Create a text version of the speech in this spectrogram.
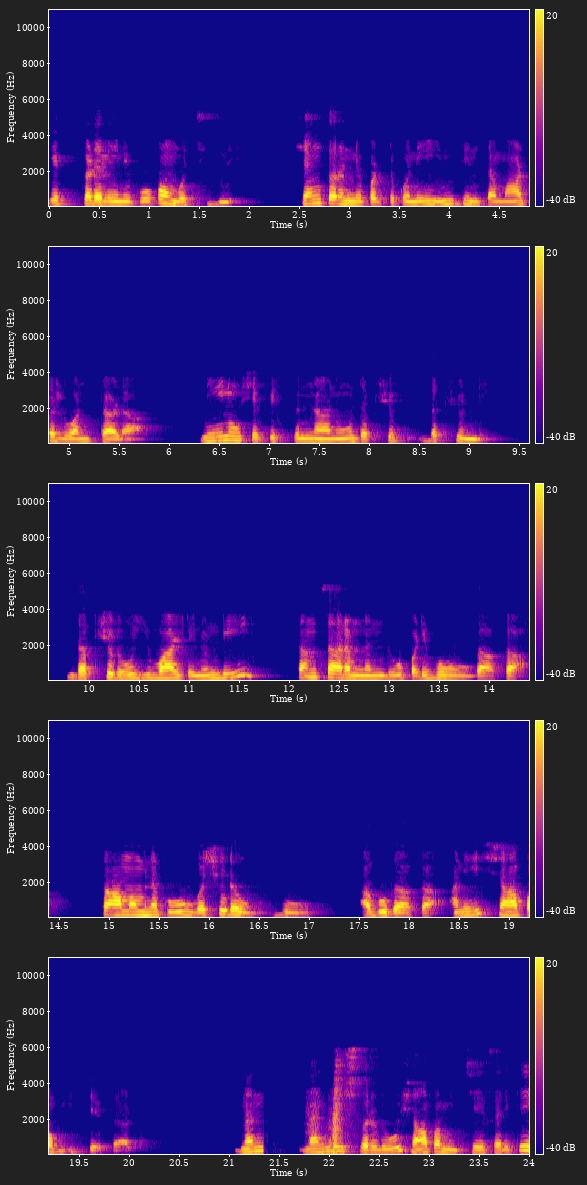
ఎక్కడ లేని కోపం వచ్చింది. శంకరుణ్ణి పట్టుకొని ఇంతింత మాటలు అంటాడా? నేను శపిస్తున్నాను దక్షు దక్షుణ్ణి. దక్షుడు ఇవాల్టి నుండి సంసారం నందు పడిపోవుగాక కామమునకు వశుడవు అగుగాక అని శాపం ఇచ్చేశాడు. నం నందీశ్వరుడు శాపం ఇచ్చేసరికి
